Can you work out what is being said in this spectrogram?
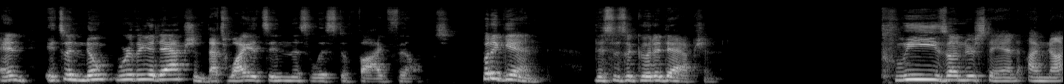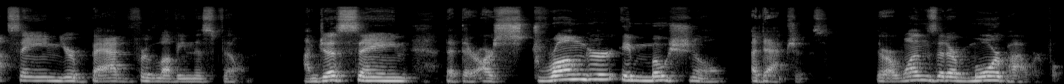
and it's a noteworthy adaptation. That's why it's in this list of five films. But again, this is a good adaptation please understand I'm not saying you're bad for loving this film. I'm just saying that there are stronger emotional adaptations. There are ones that are more powerful.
